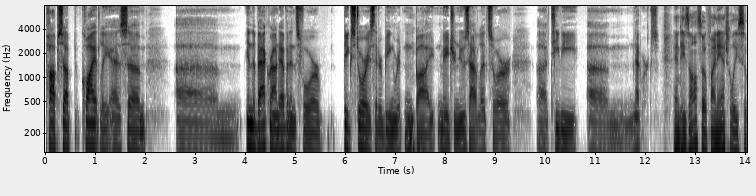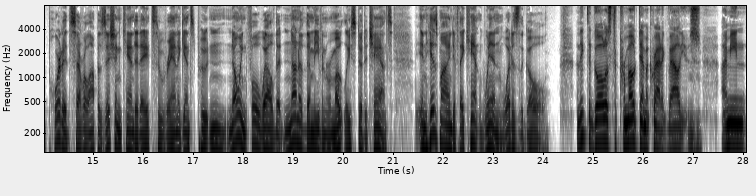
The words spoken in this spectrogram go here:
pops up quietly as um, um in the background evidence for big stories that are being written mm-hmm. by major news outlets or uh, TV um, networks. And he's also financially supported several opposition candidates who ran against Putin, knowing full well that none of them even remotely stood a chance. In his mind, if they can't win, what is the goal? I think the goal is to promote democratic values. Mm -hmm. I mean,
